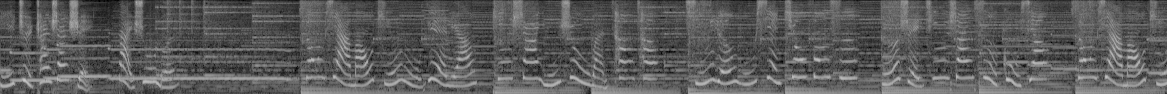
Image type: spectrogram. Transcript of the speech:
题至川山水，戴叔伦。松下茅亭五月凉，汀沙云树晚苍苍。行人无限秋风思，隔水青山似故乡。松下茅亭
